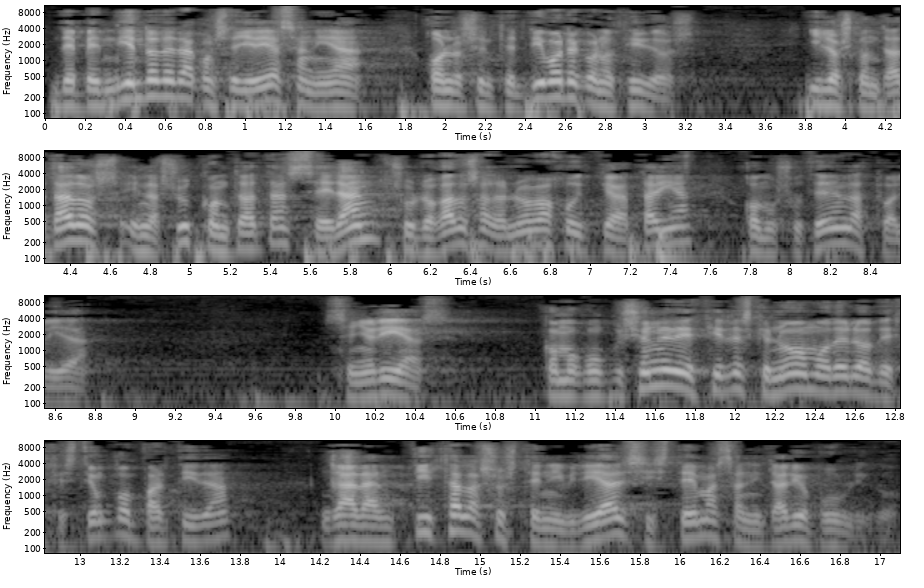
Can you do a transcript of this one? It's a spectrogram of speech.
dependiendo de la Consellería de Sanidad, con los incentivos reconocidos, y los contratados en las subcontratas serán subrogados a la nueva adjudicataria, como sucede en la actualidad. Señorías, como conclusión he de decirles que el nuevo modelo de gestión compartida garantiza la sostenibilidad del sistema sanitario público.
